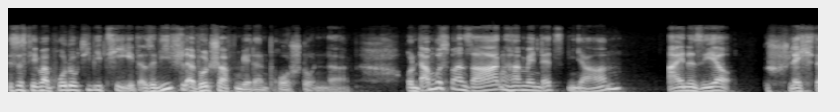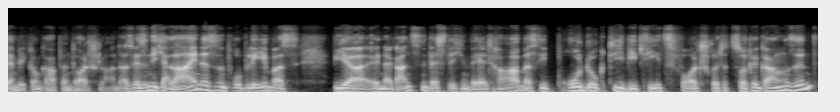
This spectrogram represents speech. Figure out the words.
ist das Thema Produktivität. Also wie viel erwirtschaften wir denn pro Stunde? Und da muss man sagen, haben wir in den letzten Jahren eine sehr schlechte Entwicklung gehabt in Deutschland. Also wir sind nicht allein, es ist ein Problem, was wir in der ganzen westlichen Welt haben, dass die Produktivitätsfortschritte zurückgegangen sind.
